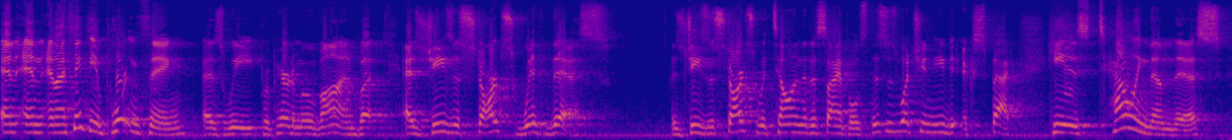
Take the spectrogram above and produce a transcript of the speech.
And, and, and I think the important thing as we prepare to move on, but as Jesus starts with this, as Jesus starts with telling the disciples, this is what you need to expect, he is telling them this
